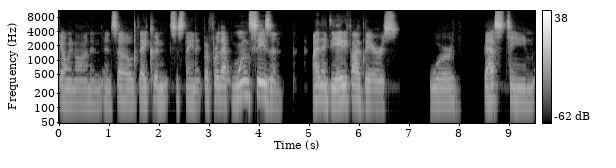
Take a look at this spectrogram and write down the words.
going on, and and so they couldn't sustain it. But for that one season, I think the '85 Bears were best team.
